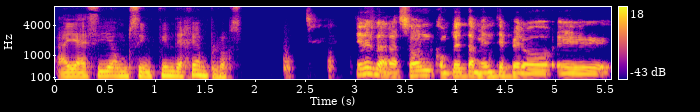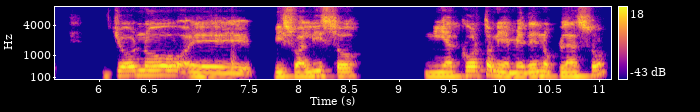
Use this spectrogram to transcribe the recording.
Hay así un sinfín de ejemplos. Tienes la razón completamente, pero eh, yo no eh, visualizo ni a corto ni a mediano plazo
